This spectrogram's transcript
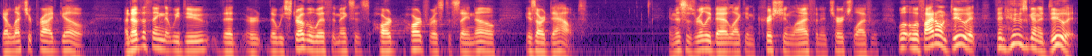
You got to let your pride go. Another thing that we do that, or that we struggle with that makes it hard, hard for us to say no is our doubt. And this is really bad, like in Christian life and in church life. Well, if I don't do it, then who's going to do it?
